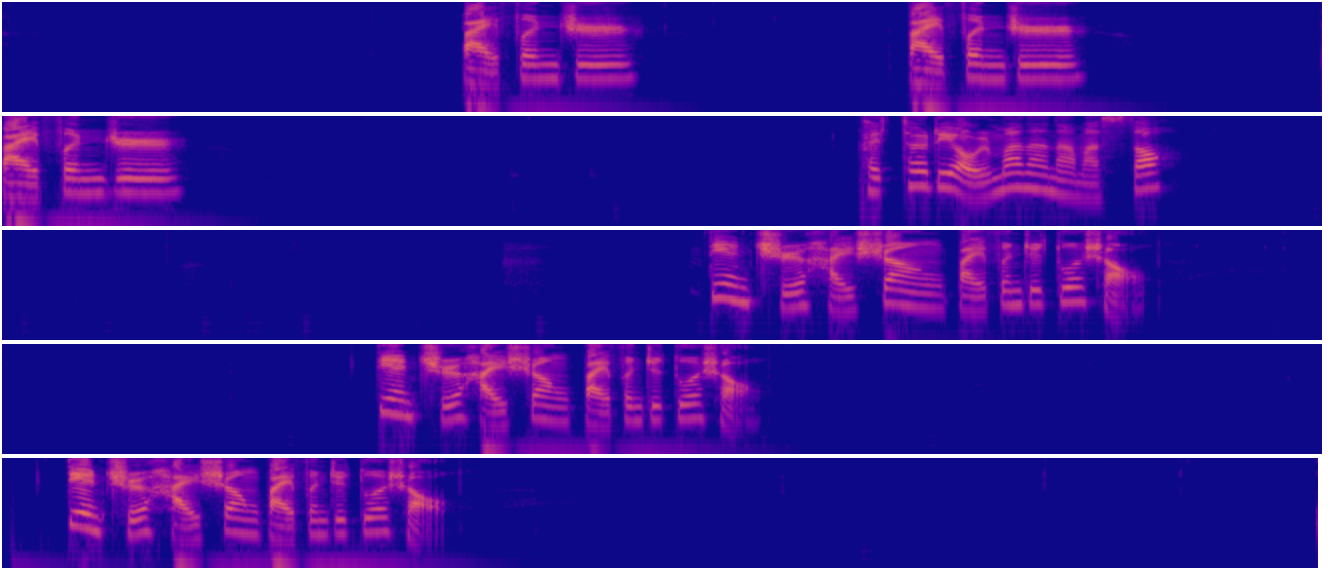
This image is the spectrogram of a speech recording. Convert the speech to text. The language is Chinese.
百分之百分之百分之 배터리 얼마나 남았어? 电池还剩百分之多少？电池还剩百分之多少？电池还剩百分之多少？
